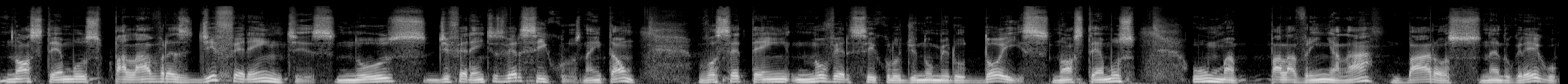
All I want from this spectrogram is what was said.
nós temos palavras diferentes nos diferentes versículos, né? Então, você tem no versículo de número 2, nós temos uma palavrinha lá, baros, né, do grego,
